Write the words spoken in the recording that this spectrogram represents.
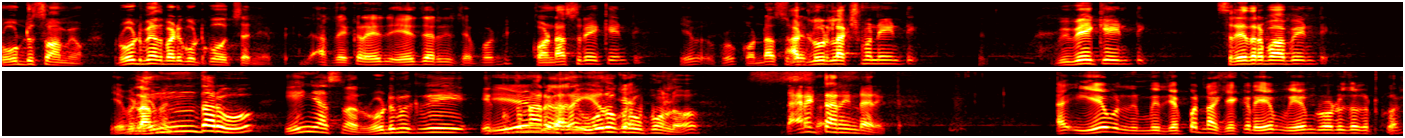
రోడ్డు స్వామ్యం. రోడ్డు మీద పడి కొట్టుకోవచ్చు అని చెప్పి. అట్లా ఎక్కడ ఏది ఏది జరిగింది చెప్పండి? కొండా సురేఖ ఏంటి? ఇప్పుడు కొండా అడ్లూరు లక్ష్మణ్ ఏంటి? వివేక్ ఏంటి? శ్రీధర్ బాబు ఏంటి వీళ్ళందరూ ఏం చేస్తున్నారు? రోడ్డు ఎక్కుతున్నారు కదా లేదు, ఏదో ఒక రూపంలో. డైరెక్ట్ ఆర్ ఇండైరెక్ట్ ఏం మీరు చెప్పండి నాకు ఎక్కడ ఏం ఏం రోడ్డు కట్టుకోవాలి?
